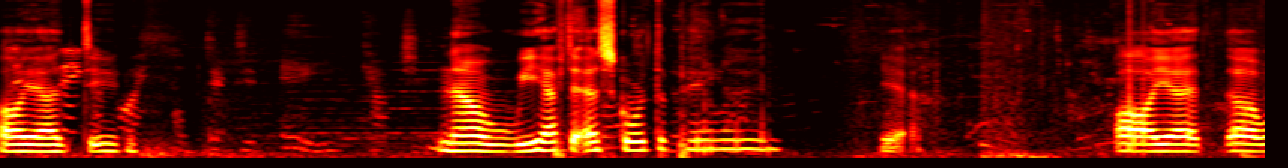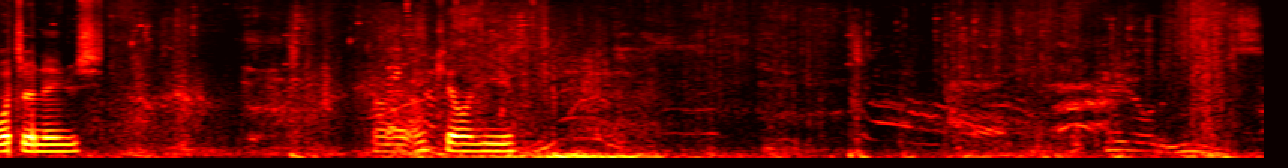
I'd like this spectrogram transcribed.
Oh yeah, dude. Objective A captured. Now we have to escort the payload. Yeah. Oh yeah. Uh, what's her name? Just. Alright, I'm killing you. Payload moves.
